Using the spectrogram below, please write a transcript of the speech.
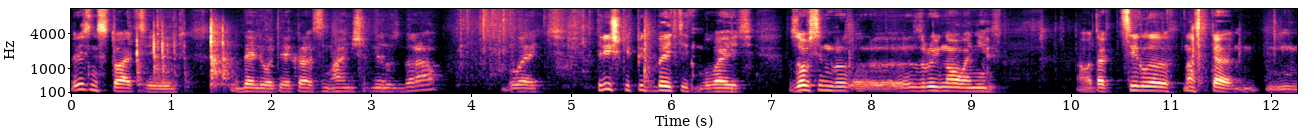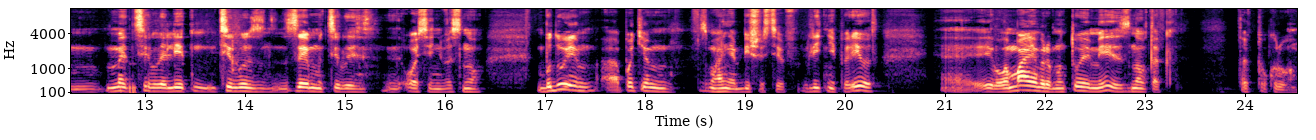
різні ситуації. Моделі, от я якраз змагання ще не розбирав. Бувають трішки підбиті, бувають зовсім е, зруйновані. Отак ціло, у нас така, ми ціле літ, цілу зиму, цілу осінь, весну будуємо, а потім змагання більшості в літній період. е, І ламаємо, ремонтуємо і знов так, так по кругу.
